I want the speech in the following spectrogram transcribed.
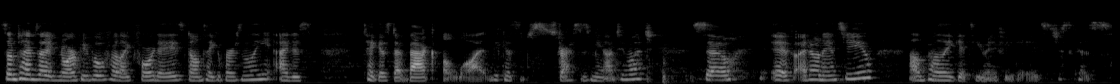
Sometimes I ignore people for like four days, don't take it personally. I just take a step back a lot because it just stresses me out too much. So, if I don't answer you, I'll probably get to you in a few days just because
